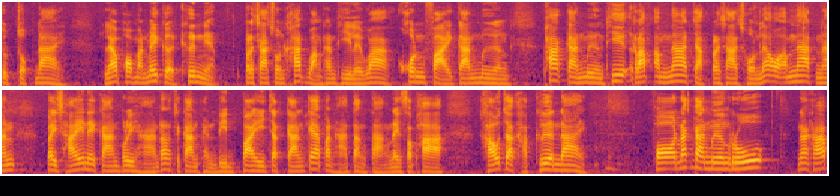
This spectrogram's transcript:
จุดจบได้ แล้วพอมันไม่เกิดขึ้นเนี่ยประชาชนคาดหวังทันทีเลยว่า คนฝ่ายการเมือง ภาคการเมืองที่รับอำนาจจากประชาชน แล้วเอาอำนาจนั้น ไปใช้ในการบริหารราชการแผ่นดินไปจัดการแก้ปัญหาต่างๆ ในสภา เขาจะขับเคลื่อนได้ พอนักการเมืองรู้นะครับ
